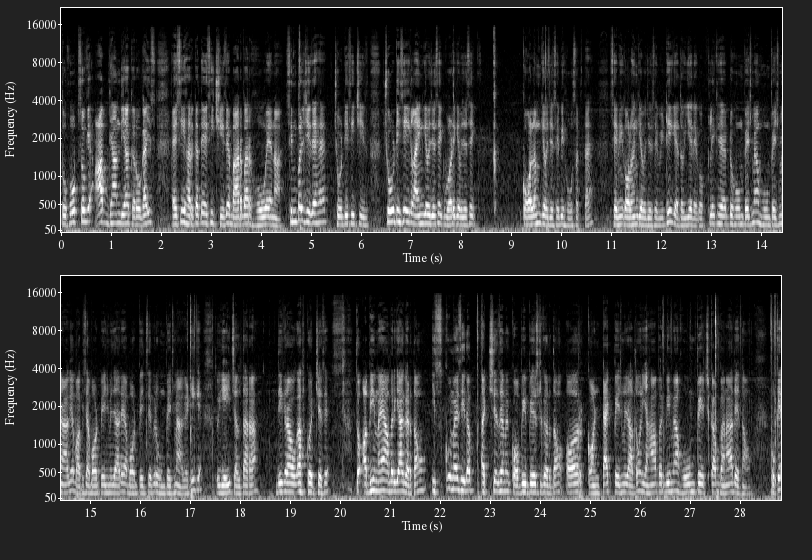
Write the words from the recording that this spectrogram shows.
तो होप्स हो कि आप ध्यान दिया करो गाइज़ ऐसी हरकतें, ऐसी चीज़ें बार बार होए ना। सिंपल चीज़ें हैं, छोटी सी चीज़, छोटी सी एक लाइन की वजह से, एक वर्ड की वजह से, एक कॉलम की वजह से भी हो सकता है। सेमी कॉलम की वजह से भी, ठीक है? तो ये देखो click here to home page में, हम होम पेज में आ गए, वापस अबाउट पेज में जा रहे हैं अबाउट पेज से फिर होम पेज में आ गए, ठीक है? तो यही चलता रहा। दिख रहा होगा आपको अच्छे से। तो अभी मैं यहाँ पर क्या करता हूँ, इसको मैं सीधा अच्छे से मैं कॉपी पेस्ट करता हूँ और कॉन्टैक्ट पेज में जाता हूँ और यहाँ पर भी मैं होम पेज का बना देता हूँ, ओके?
